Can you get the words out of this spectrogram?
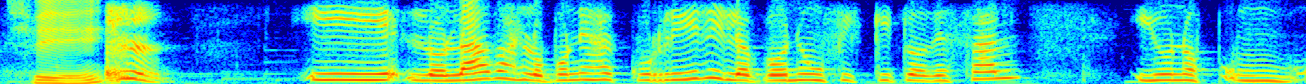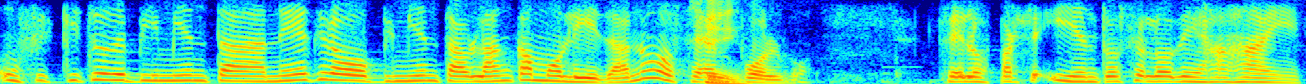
Sí. y lo lavas, lo pones a escurrir y le pones un fisquito de sal y unos, un, un fisquito de pimienta negra o pimienta blanca molida, ¿no? O sea, Sí. en polvo. Se los parce- y entonces lo dejas ahí.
